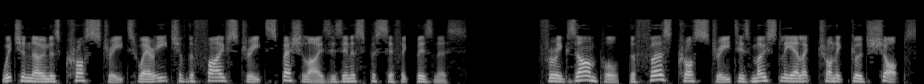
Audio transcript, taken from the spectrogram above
which are known as cross streets where each of the five streets specializes in a specific business. For example, the first cross street is mostly electronic goods shops,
